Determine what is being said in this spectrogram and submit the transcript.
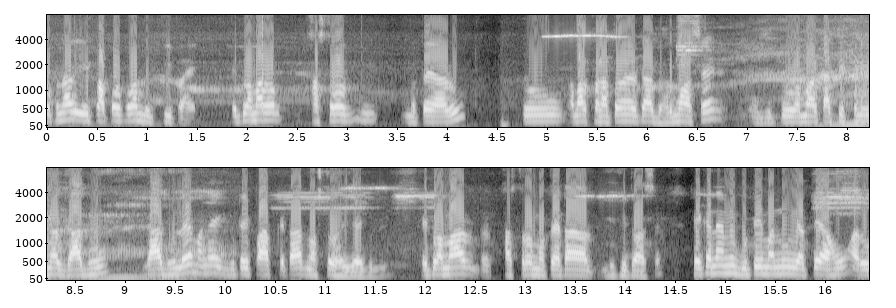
আপোনাৰ এই পাপৰ পৰা মুক্তি পায়। এইটো আমাৰ শাস্ত্ৰৰ মতে আৰু। তো আমাৰ সনাতনৰ এটা ধৰ্ম আছে যিটো আমাৰ কাৰ্তিক পূৰ্ণিমাত গা ধুওঁ গা ধুলে মানে গোটেই পাপকেইটা নষ্ট হৈ যায় বুলি। এইটো আমাৰ শাস্ত্ৰৰ মতে এটা লিখিত আছে। সেইকাৰণে আমি গোটেই মানুহ ইয়াতে আহোঁ আৰু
